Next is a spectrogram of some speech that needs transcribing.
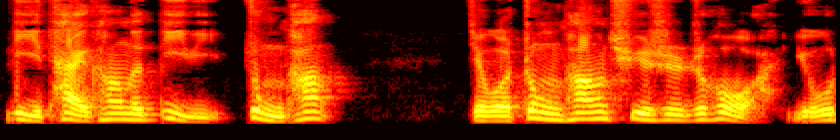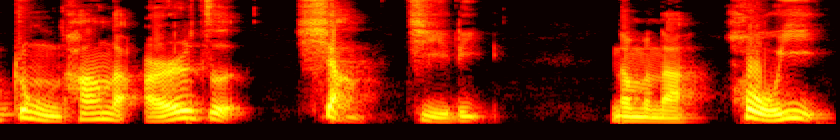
立太康的弟弟仲康。结果仲康去世之后啊，由仲康的儿子相继立。那么呢后羿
